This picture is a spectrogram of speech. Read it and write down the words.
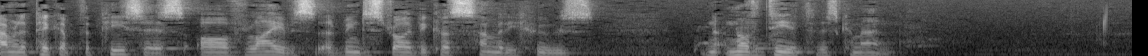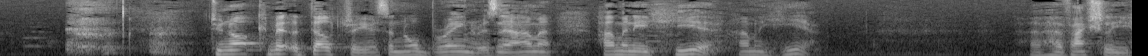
families having to pick up the pieces of lives that have been destroyed because somebody who's not adhered to this command. Do not commit adultery. It's a no-brainer, isn't it? How many, how many here? How many here have actually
